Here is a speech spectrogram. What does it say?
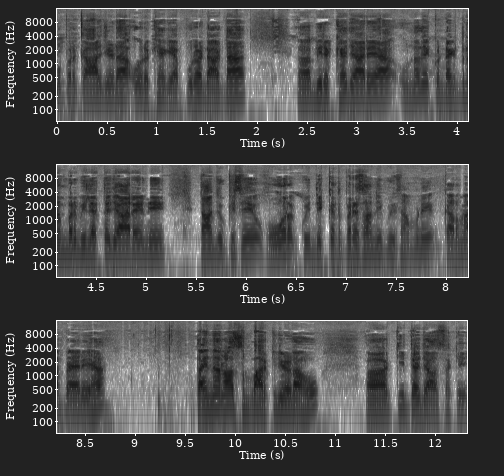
ਉਹ ਪ੍ਰਕਾਰ ਜਿਹੜਾ ਉਹ ਰੱਖਿਆ ਗਿਆ। ਪੂਰਾ ਡਾਟਾ ਵੀ ਰੱਖਿਆ ਜਾ ਰਿਹਾ। ਉਹਨਾਂ ਦੇ ਕੰਟੈਕਟ ਨੰਬਰ ਵੀ ਲੱਤੇ ਜਾ ਰਹੇ ਨੇ। ਤਾਂ ਜੋ ਕਿਸੇ ਹੋਰ ਕੋਈ ਦਿੱਕਤ, ਪਰੇਸ਼ਾਨੀ ਕੋਈ ਸਾਹਮਣੇ ਕਰਨਾ ਪੈ ਰਿਹਾ। ਤਾਂ ਇਹਨਾਂ ਨਾਲ ਸੰਪਰਕ ਜਿਹੜਾ ਉਹ ਕੀਤਾ ਜਾ ਸਕੇ।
